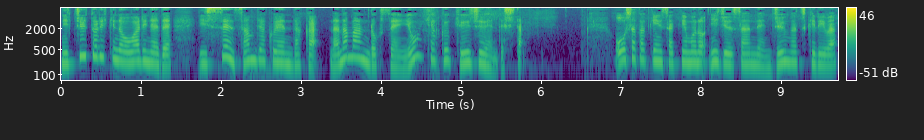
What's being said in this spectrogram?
日中取引の終値で1300円高76,490円でした。大阪金先物23年10月切りは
